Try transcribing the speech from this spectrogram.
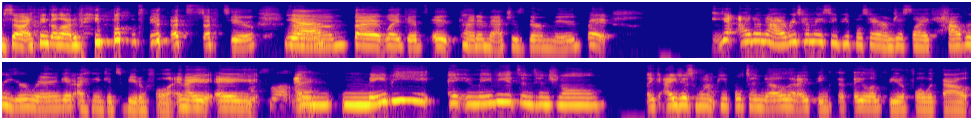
So I think a lot of people do that stuff too. Yeah. Um, but like it's it kind of matches their mood. But yeah, I don't know. Every time I see people's hair, I'm just like, however you're wearing it, I think it's beautiful. And I, I, and maybe, maybe it's intentional. Like I just want people to know that I think that they look beautiful without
